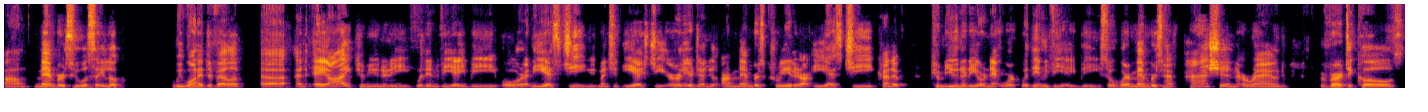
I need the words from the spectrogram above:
um, members who will say, look, we want to develop uh, an AI community within VAB or an ESG. You mentioned ESG earlier, Daniel. Our members created our ESG kind of community or network within VAB. So where members have passion around verticals,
